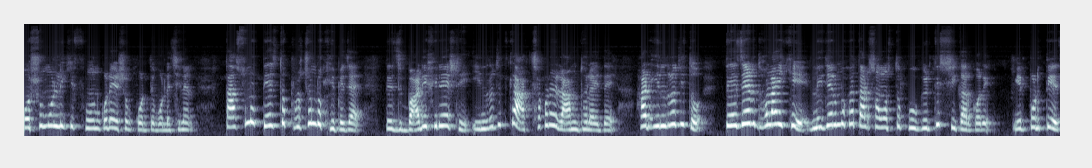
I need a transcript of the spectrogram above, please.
বসু মল্লিকই ফোন করে এসব করতে বলেছিলেন। তা শুনে তেজ তো প্রচণ্ড ক্ষেপে যায়। তেজ বাড়ি ফিরে এসে ইন্দ্রজিৎকে আচ্ছা করে রাম ধোলাই দেয়। আর ইন্দ্রজিৎও তেজের ধোলাই খেয়ে নিজের মুখে তার সমস্ত কুকীর্তি স্বীকার করে। এরপর তেজ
